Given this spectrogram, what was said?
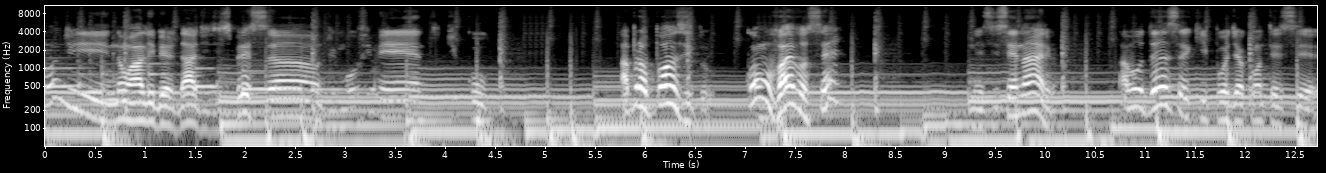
onde não há liberdade de expressão, de movimento, de culto. A propósito, como vai você? Nesse cenário, a mudança que pôde acontecer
